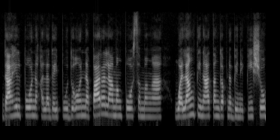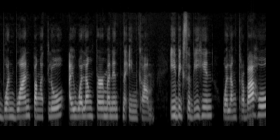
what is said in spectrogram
dahil po nakalagay po doon na para lamang po sa mga walang tinatanggap na benepisyo buwan-buwan pangatlo ay walang permanent na income. Ibig sabihin, walang trabaho,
